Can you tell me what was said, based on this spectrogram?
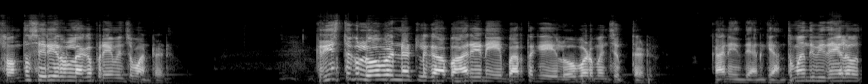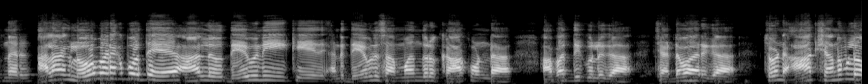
సొంత శరీరంలాగా ప్రేమించమంటాడు. క్రీస్తుకు లోబడినట్లుగా భార్యని భర్తకి లోబడమని చెప్తాడు. కానీ దానికి ఎంతమంది విధేయులు అవుతున్నారు? అలా లోబడకపోతే వాళ్ళు దేవునికి అంటే దేవుని సంబంధులు కాకుండా అబద్ధికులుగా చెడ్డవారుగా చూడండి ఆ క్షణంలో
